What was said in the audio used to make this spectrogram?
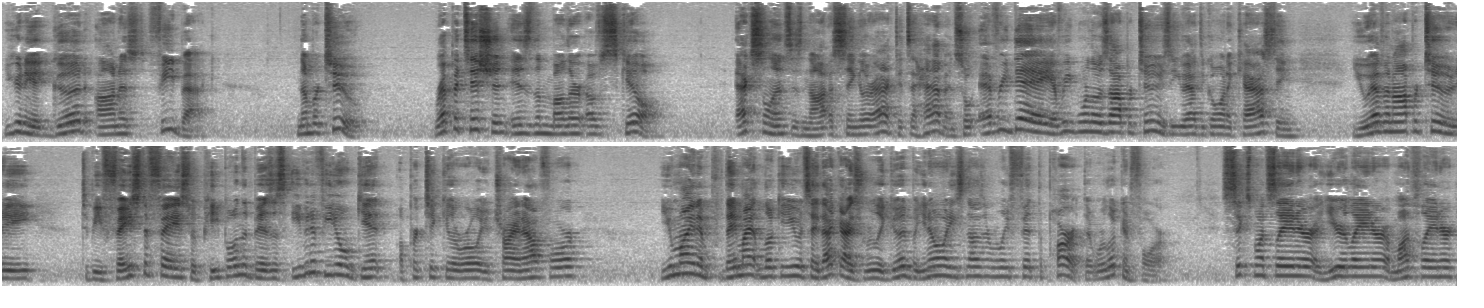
You're going to get good, honest feedback. Number two, repetition is the mother of skill. excellence is not a singular act, it's a habit. So every day, every one of those opportunities that you have to go on a casting, you have an opportunity to be face to face with people in the business, even if you don't get a particular role you're trying out for. You might they might look at you and say that guy's really good, but you know what? He doesn't really fit the part that we're looking for. Six months later, a year later, a month later,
